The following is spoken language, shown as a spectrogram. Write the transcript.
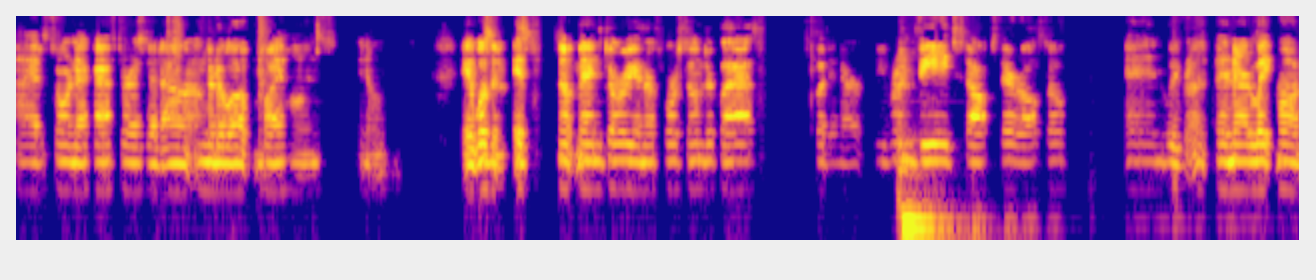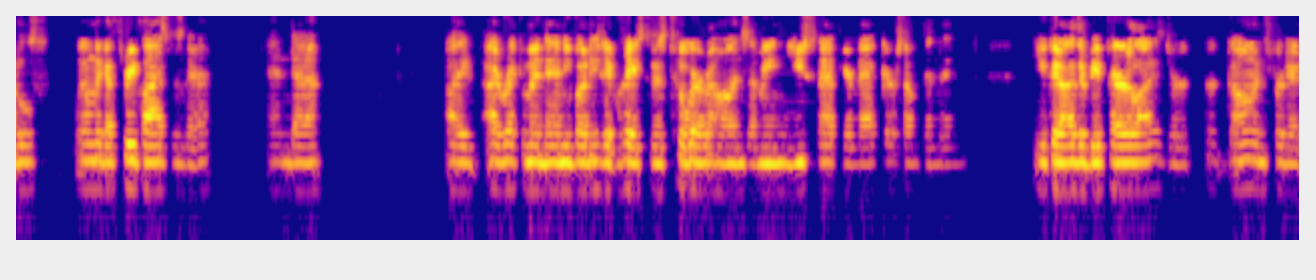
I had a sore neck after. I said, uh, I'm going to go out and buy Hans, you know, it wasn't it's not mandatory in our four cylinder class, but in our we run V8 stops there also, and we run in our late models. We only got three classes there, and uh, I I recommend anybody that races to wear Hans. I mean, you snap your neck or something, and you could either be paralyzed or, or gone for the.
